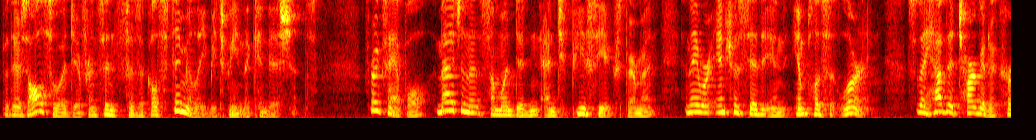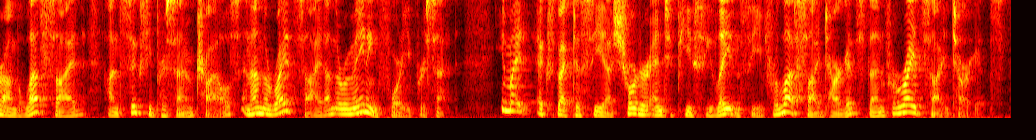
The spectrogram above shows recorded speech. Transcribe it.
but there's also a difference in physical stimuli between the conditions. For example, imagine that someone did an N2PC experiment and they were interested in implicit learning. So they had the target occur on the left side on 60% of trials and on the right side on the remaining 40%. You might expect to see a shorter N2PC latency for left side targets than for right side targets.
